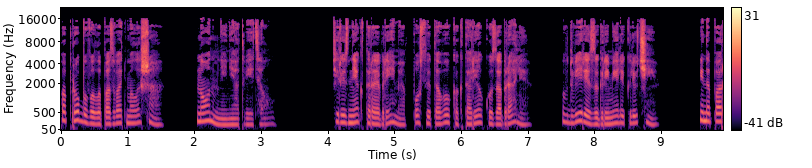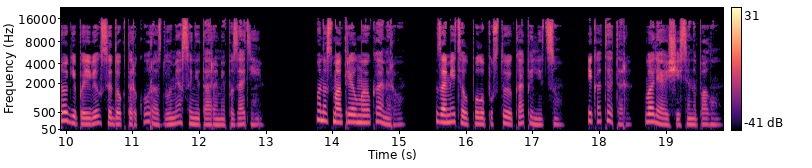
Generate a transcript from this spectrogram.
Попробовала позвать малыша, но он мне не ответил. Через некоторое время, после того, как тарелку забрали, в двери загремели ключи, и на пороге появился доктор Кора с двумя санитарами позади. Он осмотрел мою камеру, заметил полупустую капельницу и катетер, валяющийся на полу.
